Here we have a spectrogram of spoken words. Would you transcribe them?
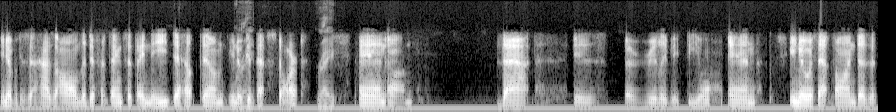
you know, because it has all the different things that they need to help them, you know, right. get that start. Right. And um, that is a really big deal. And, you know, if that fawn doesn't,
